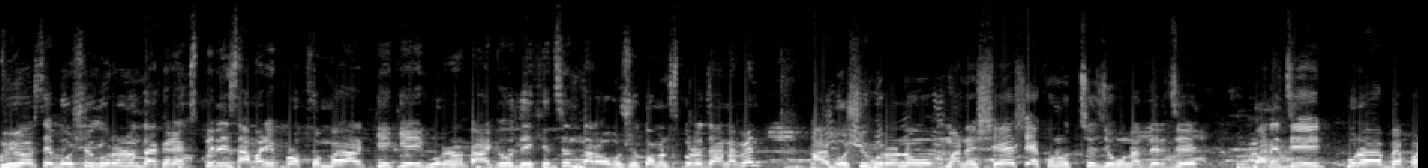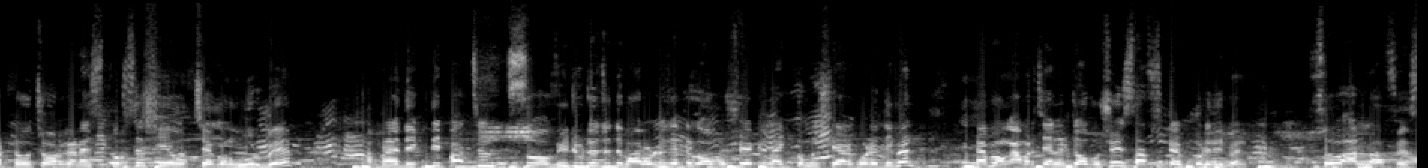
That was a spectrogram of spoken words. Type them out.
ভিউয়ার্সে বসে ঘোরানো দেখার এক্সপিরিয়েন্স আমারই প্রথমবার। আর কে কে এই ঘোরানোটা আগেও দেখেছেন, তারা অবশ্যই কমেন্টস করে জানাবেন। আর বসে ঘোরানো মানে শেষ। এখন হচ্ছে যে ওনাদের যে মানে যে পুরো ব্যাপারটা হচ্ছে অর্গানাইজ করছে, সে হচ্ছে এখন ঘুরবে। আপনারা দেখতেই পাচ্ছেন। সো ভিডিওটা যদি ভালো লেগে থাকে, অবশ্যই একটা লাইক কমেন্ট শেয়ার করে দিবেন এবং আমার চ্যানেলটা অবশ্যই সাবস্ক্রাইব করে দিবেন। সো আল্লাহ হাফেজ।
